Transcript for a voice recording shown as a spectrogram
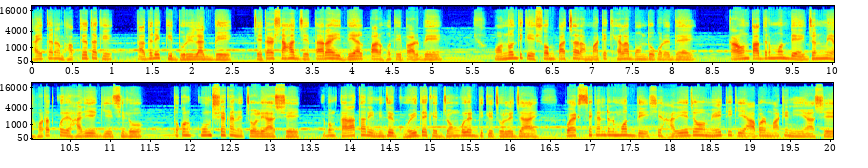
তাই তারা ভাবতে থাকে, তাদের একটি দড়ি লাগবে, যেটার সাহায্যে তারা এই দেয়াল পার হতে পারবে। অন্যদিকে সব বাচ্চারা মাঠে খেলা বন্ধ করে দেয়, কারণ তাদের মধ্যে একজন মেয়ে হঠাৎ করে হারিয়ে গিয়েছিল। তখন কুন সেখানে চলে আসে এবং তাড়াতাড়ি নিজের ঘড়ি দেখে জঙ্গলের দিকে চলে যায়। কয়েক সেকেন্ডের মধ্যে সে হারিয়ে যাওয়া মেয়েটিকে আবার মাঠে নিয়ে আসে।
